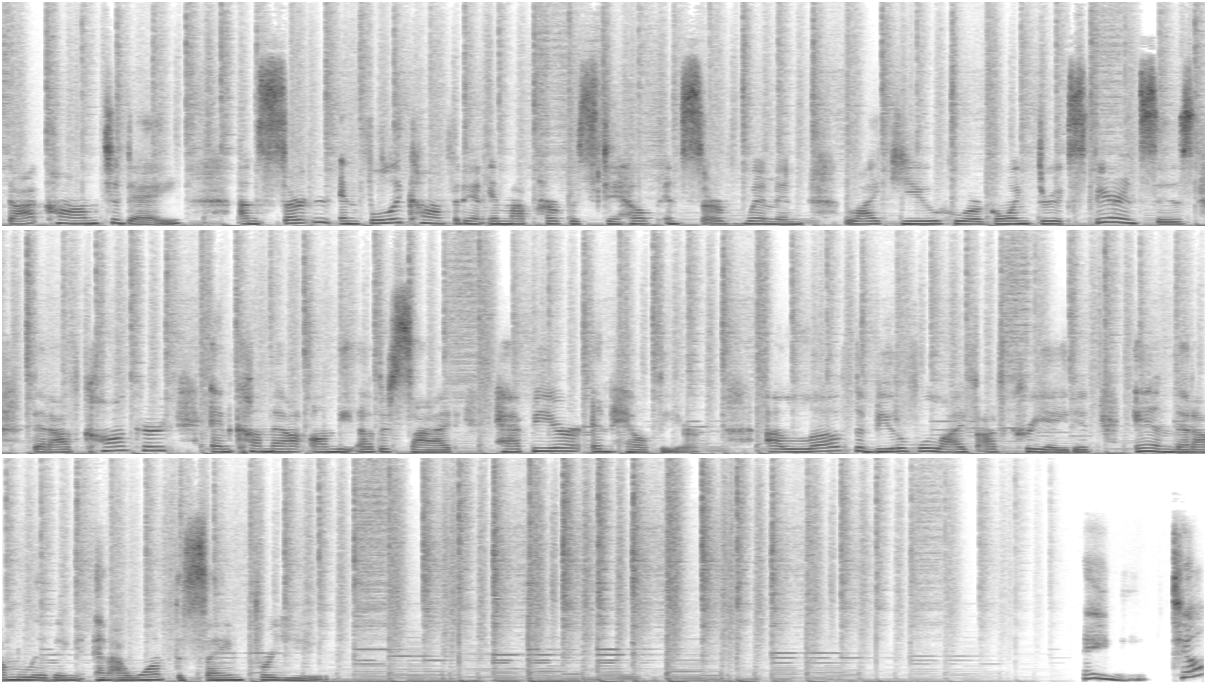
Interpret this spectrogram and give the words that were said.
fight-less.com today. I'm certain and fully confident in my purpose to help and serve women like you who are going through experiences that I've conquered and come out on the other side happier and healthier. I love the beautiful life I've created and that I'm living, and I want the same for you. Amy, tell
